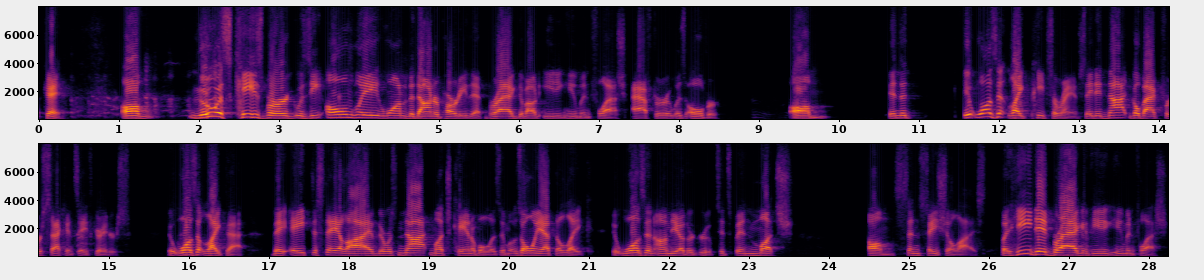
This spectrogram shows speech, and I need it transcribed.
Okay. Um, Louis Keseberg was the only one of the Donner Party that bragged about eating human flesh after it was over. Um, in the, it wasn't like Pizza Ranch. They did not go back for seconds, eighth graders. It wasn't like that. They ate to stay alive. There was not much cannibalism. It was only at the lake. It wasn't on the other groups. It's been much um, sensationalized. But he did brag if you eat human flesh.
